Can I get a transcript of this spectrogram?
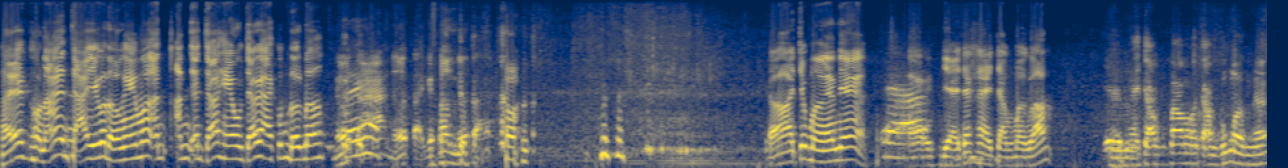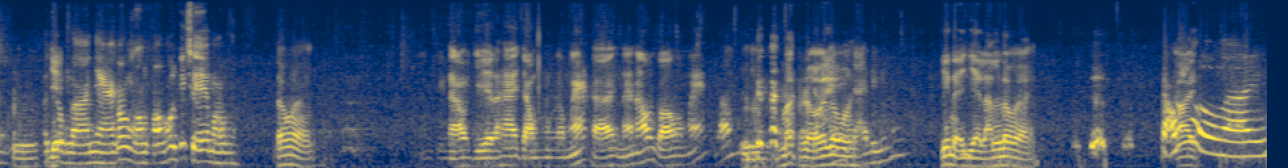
Thiệt hồi nãy anh chạy vô cái đường em á anh anh anh chở heo chở ai cũng được nữa. Nửa tạ nửa tạ cái hơn nửa tạ rồi chúc mừng em nha. Dạ. À, về chắc hai chồng mừng lắm. Về mẹ chồng ba vợ chồng cũng mừng nữa. Ừ. nói về- chung là nhà có còn còn có chiếc xe mà. Đúng rồi chừng nào về là hai chồng là mát rồi nãy nói còn mát lắm. Ừ. mắt rượi luôn rồi. chạy đi. Cái này về lạnh luôn rồi. Cổng Rồi. luôn rồi.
